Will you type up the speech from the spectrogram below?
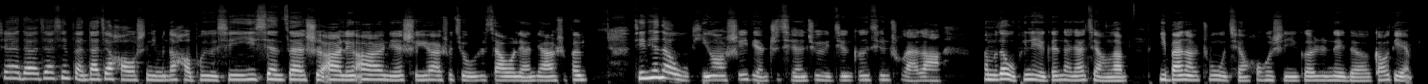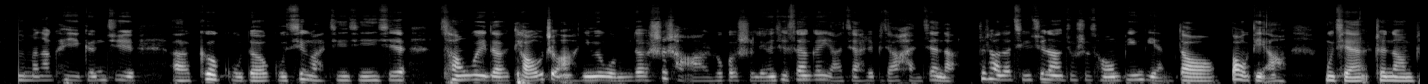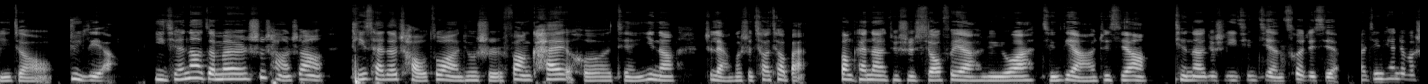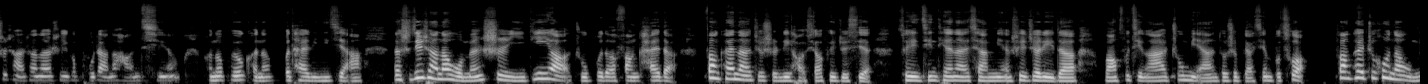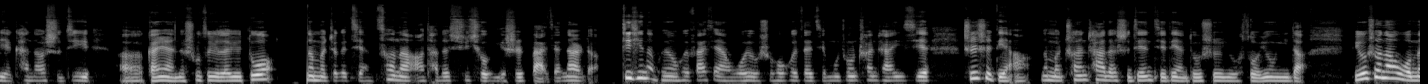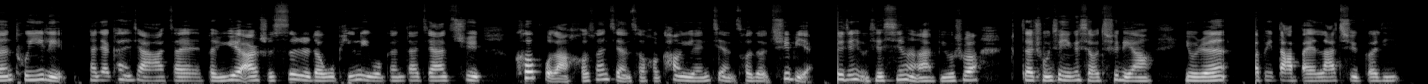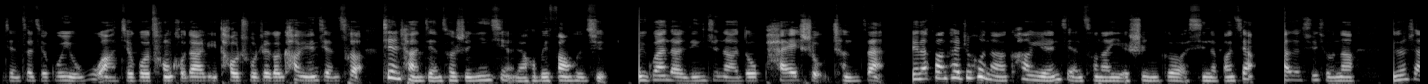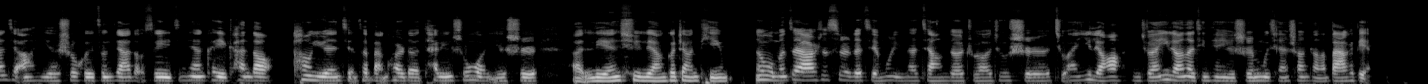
亲爱的嘉兴粉，大家好，我是你们的好朋友新一。现在是二零二二年十一月二十九日下午两点二十分。今天的午评啊，十一点之前就已经更新出来了啊。那么在午评里也跟大家讲了，一般呢中午前后会是一个日内的高点，那么呢可以根据呃个股的股性啊进行一些仓位的调整啊。因为我们的市场啊，如果是连续三根阳线还是比较罕见的。市场的情绪呢，就是从冰点到爆点啊，目前震荡比较剧烈啊。以前呢，咱们市场上题材的炒作啊，就是放开和检疫呢，这两个是跷跷板。放开呢，就是消费啊、旅游啊、景点啊这些啊；疫情呢，就是疫情检测这些。而今天这个市场上呢，是一个普涨的行情，很多朋友可能不太理解啊。那实际上呢，我们是一定要逐步的放开的。放开呢，就是利好消费这些。所以今天呢，像免税这里的王府井啊、中免啊，都是表现不错。放开之后呢，我们也看到实际呃感染的数字越来越多。那么这个检测呢，啊，它的需求也是摆在那儿的。细心的朋友会发现，我有时候会在节目中穿插一些知识点啊。那么穿插的时间节点都是有所用意的。比如说呢，我们图一里，大家看一下啊，在本月二十四日的午评里，我跟大家去科普了核酸检测和抗原检测的区别。最近有些新闻啊，比如说在重庆一个小区里啊，有人要被大白拉去隔离。检测结果有误啊，结果从口袋里掏出这个抗原检测，现场检测是阴性，然后被放回去。围观的邻居呢都拍手称赞。现在放开之后呢，抗原检测呢也是一个新的方向，它的需求呢理论上讲啊也是会增加的。所以今天可以看到抗原检测板块的泰林生物也是啊连续两个涨停。那我们在二十四日的节目里呢讲的主要就是九安医疗啊，九安医疗呢今天也是目前上涨了八个点。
